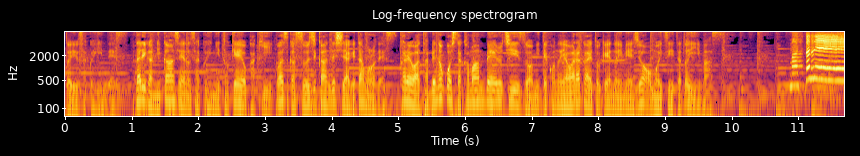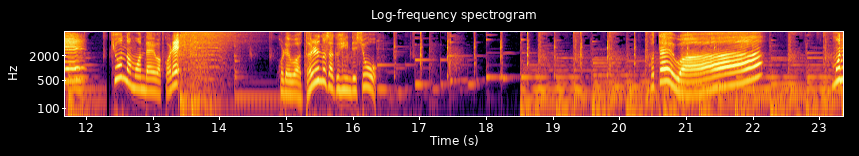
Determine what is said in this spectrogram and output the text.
という作品です。ダリが未完成の作品に時計を描き、わずか数時間で仕上げたものです。彼は食べ残したカマンベールチーズを見てこの柔らかい時計のイメージを思いついたと言います。またねー今日の問題はこれこれは誰の作品でしょう？答えはモネ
